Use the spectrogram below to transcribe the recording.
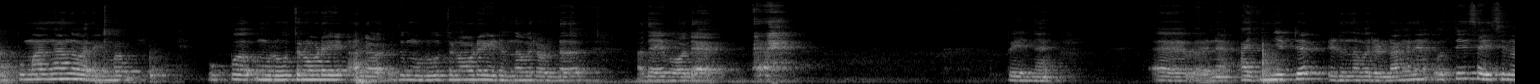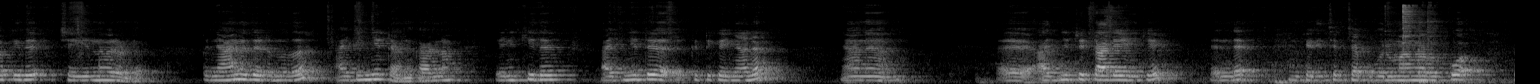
ഉപ്പുമാങ്ങ എന്ന് പറയുമ്പം ഉപ്പ് മുഴുവത്തിനോടെ അല്ല ഇത് മുഴുവത്തിനോടെ ഇടുന്നവരുണ്ട്. അതേപോലെ പിന്നെ പിന്നെ അരിഞ്ഞിട്ട് ഇടുന്നവരുണ്ട്. അങ്ങനെ ഒത്തിരി സൈസിലൊക്കെ ഇത് ചെയ്യുന്നവരുണ്ട്. അപ്പം ഞാനിത് ഇടുന്നത് അരിഞ്ഞിട്ടാണ്. കാരണം എനിക്കിത് അരിഞ്ഞിട്ട് കിട്ടിക്കഴിഞ്ഞാൽ ഞാൻ അരിഞ്ഞിട്ടിട്ടാലേ എനിക്ക് എന്റെ എനിക്കൊരു ഇച്ചിരി ചപ്പ് കുരുമാങ്ങ വെക്കുകയോ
